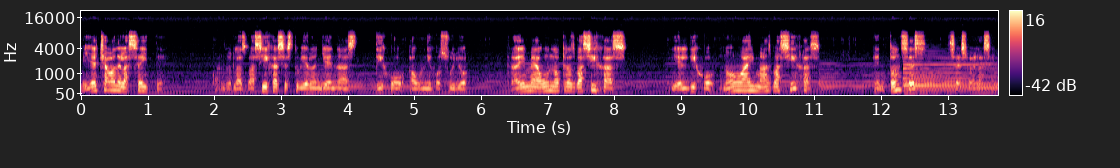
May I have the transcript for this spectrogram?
y ella echaba del aceite, cuando las vasijas estuvieron llenas, dijo a un hijo suyo, tráeme aún otras vasijas. Y él dijo, no hay más vasijas. Entonces cesó el aceite.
